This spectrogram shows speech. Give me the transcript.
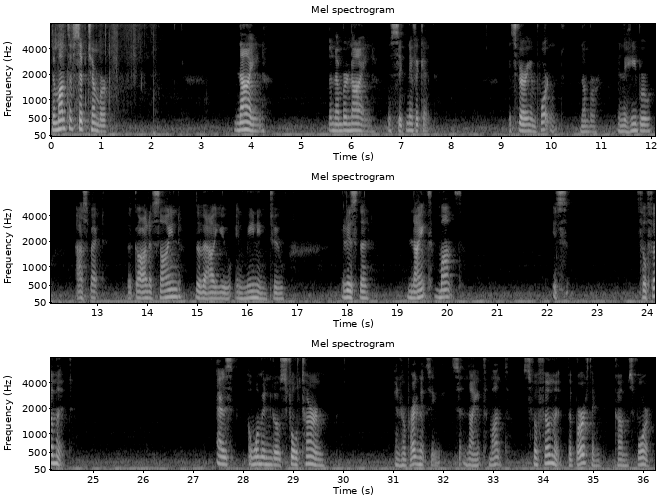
The month of September. Nine. The number nine is significant. It's very important number in the Hebrew aspect that God assigned the value and meaning to. It is the ninth month. It's fulfillment. As a woman goes full term in her pregnancy, ninth month. It's fulfillment. The birthing comes forth.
